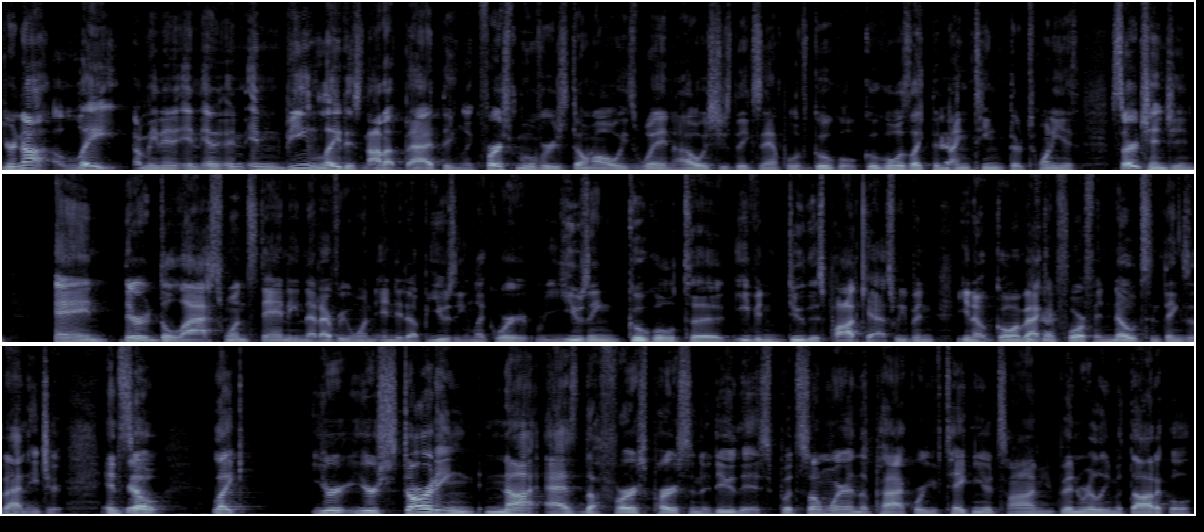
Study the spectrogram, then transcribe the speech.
you're not late. I mean, in, in, in, being late is not a bad thing. Like first movers don't always win. I always use the example of Google. Google was like the yeah. 19th or 20th search engine and they're the last one standing that everyone ended up using. Like we're using Google to even do this podcast. We've been, you know, going back and forth in notes and things of that nature. And so, yeah. like you're you're starting not as the first person to do this, but somewhere in the pack where you've taken your time, you've been really methodical.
